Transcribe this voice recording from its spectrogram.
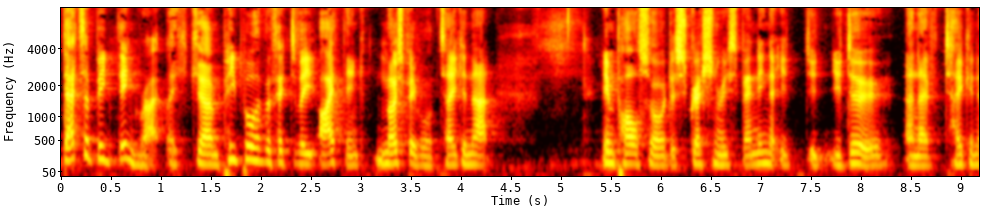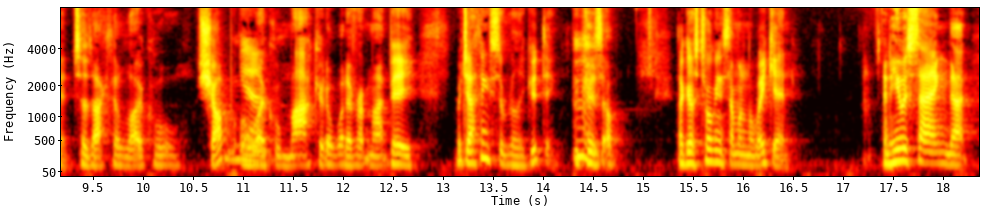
that's a big thing, right? Like um, people have effectively, I think, most people have taken that impulse or discretionary spending that you, you you do, and they've taken it to like the local shop or Yeah. local market or whatever it might be, which I think is a really good thing Mm. because, uh, like, I was talking to someone on the weekend, and he was saying that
